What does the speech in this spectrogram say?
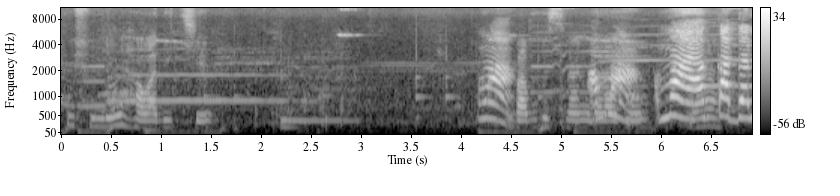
খুব সুন্দর হাওয়া দিচ্ছে। মা বাবুকে স্নান মা করাবো।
